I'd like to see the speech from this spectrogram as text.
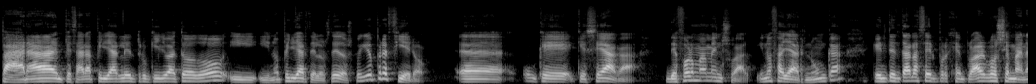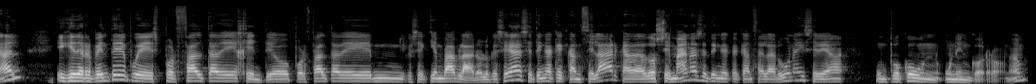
para empezar a pillarle el truquillo a todo y, y no pillarte los dedos. Porque yo prefiero eh, que, se haga de forma mensual y no fallar nunca, que intentar hacer, por ejemplo, algo semanal y que de repente, pues por falta de gente o por falta de, no mm, sé, quién va a hablar o lo que sea, se tenga que cancelar, cada dos semanas se tenga que cancelar una y sería un poco un, engorro, ¿no?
